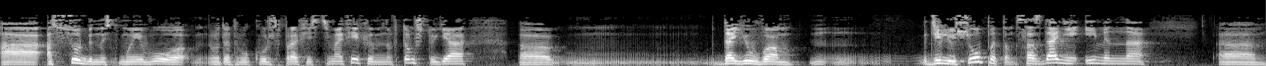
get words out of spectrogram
а особенность моего вот этого курса профессии Тимофеев именно в том, что я э, даю вам делюсь опытом создания именно э,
